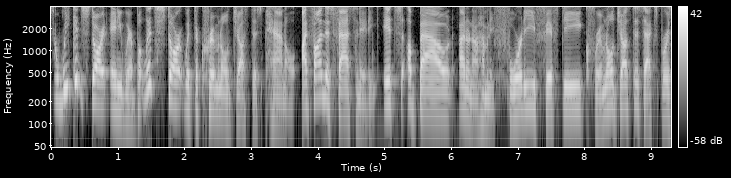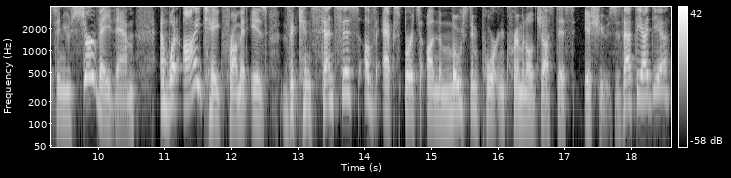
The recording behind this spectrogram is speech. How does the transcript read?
So we could start anywhere, but let's start with the criminal justice panel. I find this fascinating. It's about, I don't know how many, 40, 50 criminal justice experts, and you survey them. And what I take from it is the consensus of experts on the most important criminal justice issues. Is that the idea?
